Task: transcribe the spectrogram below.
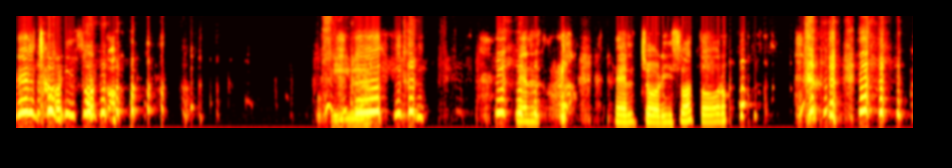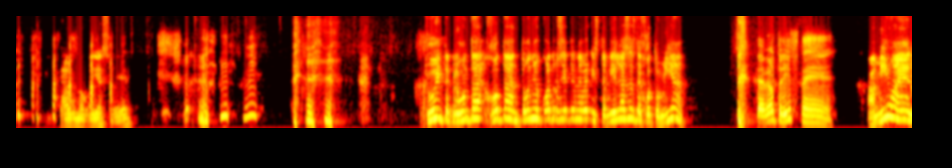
El chorizo a toro. Pues sí, ¿verdad? El, el chorizo a toro. Cada uno voy a hacer. Chuy, te pregunta J. Antonio 479 que si también le haces de jotomía. Te veo triste. ¿A mí o a él?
